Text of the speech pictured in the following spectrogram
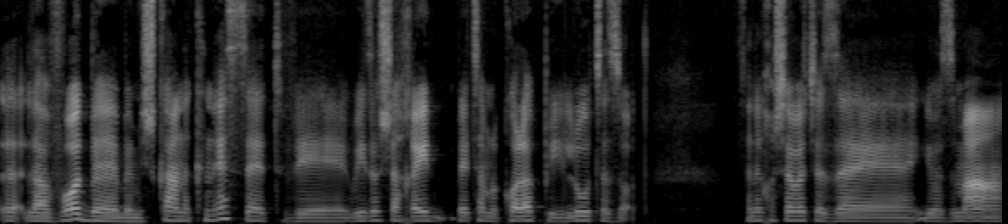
לעבוד במשכן הכנסת, והיא זו שאחראית בעצם לכל הפעילות הזאת. אז אני חושבת שזו יוזמה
